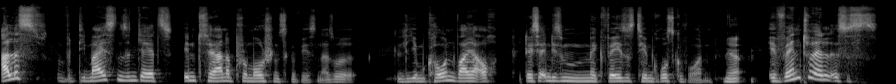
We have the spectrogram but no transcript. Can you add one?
alles, die meisten sind ja jetzt interne Promotions gewesen. Also Liam Cohn war ja auch, der ist ja in diesem McVay-System groß geworden. Ja. Eventuell ist es,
